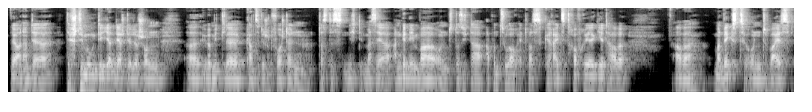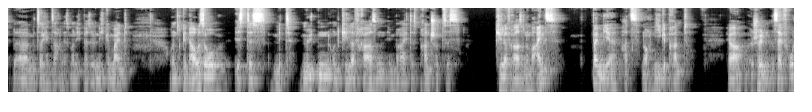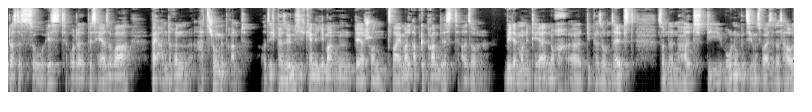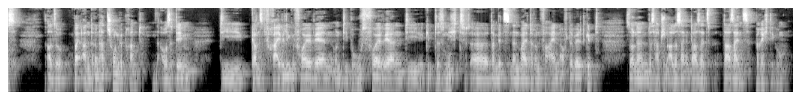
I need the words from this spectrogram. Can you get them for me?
ja, anhand der, der Stimmung, die ich an der Stelle schon äh, übermittle, kannst du dir schon vorstellen, dass das nicht immer sehr angenehm war und dass ich da ab und zu auch etwas gereizt drauf reagiert habe. Aber man wächst und weiß, äh, mit solchen Sachen ist man nicht persönlich gemeint. Und genauso ist es mit Mythen und Killerphrasen im Bereich des Brandschutzes. Killerphrase Nummer eins: Bei mir hat's noch nie gebrannt. Ja, schön. Sei froh, dass das so ist oder bisher so war. Bei anderen hat's schon gebrannt. Also ich persönlich, ich kenne jemanden, der schon zweimal abgebrannt ist, also weder monetär noch äh, die Person selbst, sondern halt die Wohnung beziehungsweise das Haus. Also bei anderen hat es schon gebrannt. Außerdem die ganzen freiwilligen Feuerwehren und die Berufsfeuerwehren, die gibt es nicht, äh, damit es einen weiteren Verein auf der Welt gibt, sondern das hat schon alles seine Daseins Daseinsberechtigung.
